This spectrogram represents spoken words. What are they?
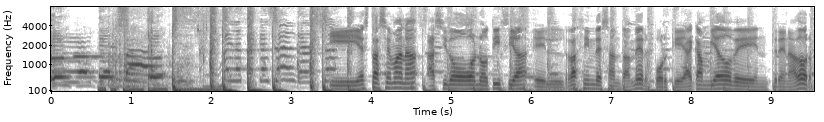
Eh, el. Y esta semana ha sido noticia el Racing de Santander, porque ha cambiado de entrenador.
